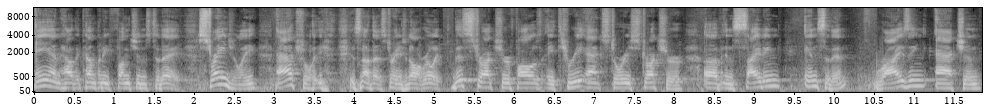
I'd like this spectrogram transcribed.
and how the company functions today. Strangely actually it's not that strange at all really. This structure follows a three-act story structure of inciting incident rising action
